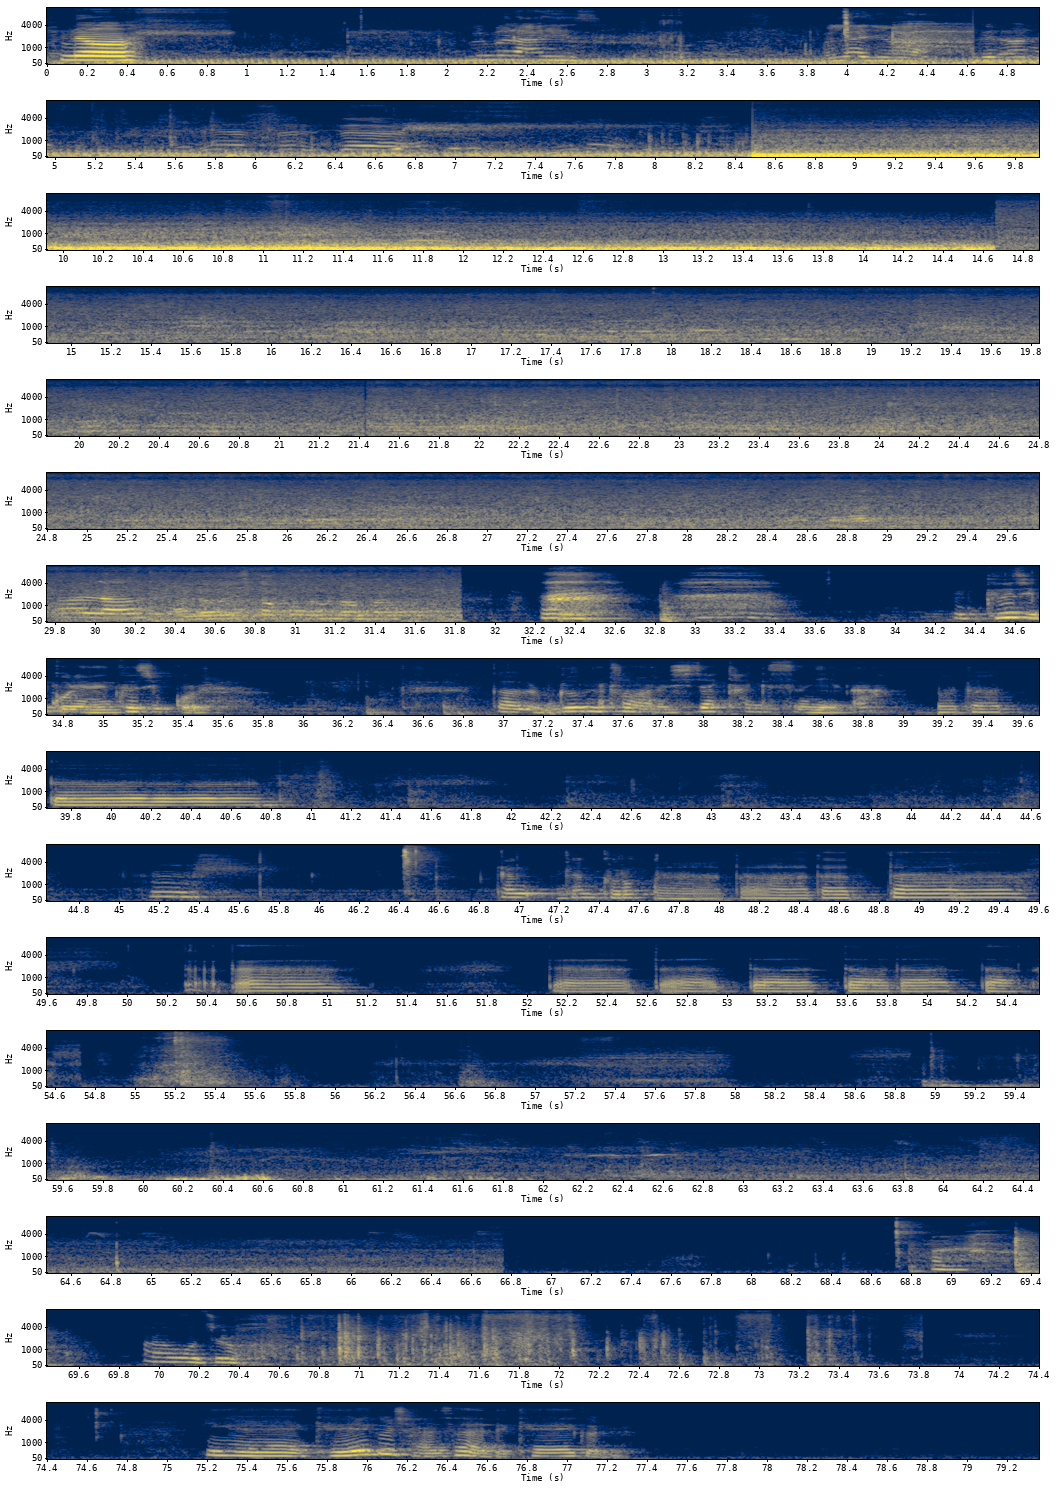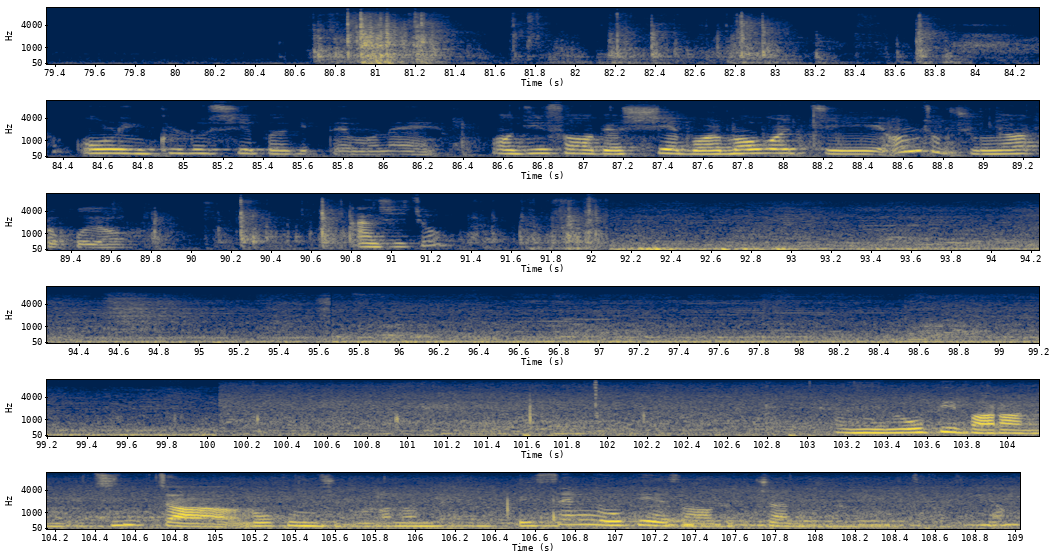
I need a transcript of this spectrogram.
نو. بالله يا جماعة. 그 90골이네 90골 그 그럼 룸투어를 시작하겠습니다. 따단. 음. 그냥, 그냥 그렇다 따다다. 따단. 따다다다다다 아 어지러워. 이게 계획을 잘 세야 돼 계획을. 올 인클루시브이기 때문에 어디서 몇 시에 뭘 먹을지 엄청 중요하다고요. 아시죠? 아니 로비 말하는 게 진짜 로비인지 몰랐는데. 생 로비에서 맥주 한잔 거든요.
